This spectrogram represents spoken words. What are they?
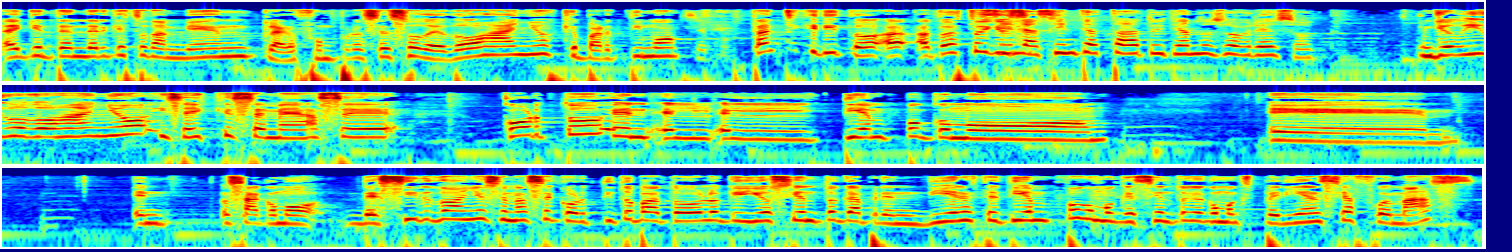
hay que entender que esto también, claro, fue un proceso de dos años que partimos tan chiquitito. A, a todo esto yo Sí, la Cintia estaba tuiteando sobre eso. yo digo dos años y sabéis que se me hace corto en el, tiempo como... eh, o sea, como decir dos años se me hace cortito para todo lo que yo siento que aprendí en este tiempo, como que siento que como experiencia fue más,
